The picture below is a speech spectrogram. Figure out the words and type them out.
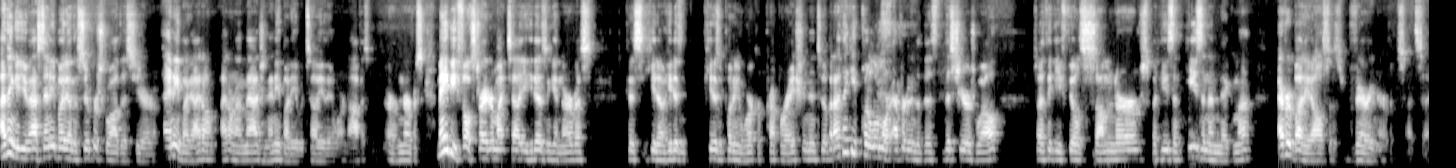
I think if you asked anybody on the Super Squad this year, anybody, I don't, I don't imagine anybody would tell you they weren't or nervous. Maybe Phil Strader might tell you he doesn't get nervous because you know he doesn't he doesn't put any work or preparation into it. But I think he put a little more effort into this this year as well. So I think he feels some nerves, but he's an he's an enigma. Everybody else is very nervous, I'd say.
